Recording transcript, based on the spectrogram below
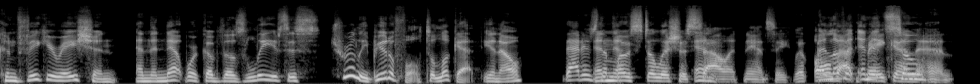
configuration and the network of those leaves is truly beautiful to look at, you know? That is And the that- most delicious and- salad, Nancy, with I all love that it, and it's bacon so- and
